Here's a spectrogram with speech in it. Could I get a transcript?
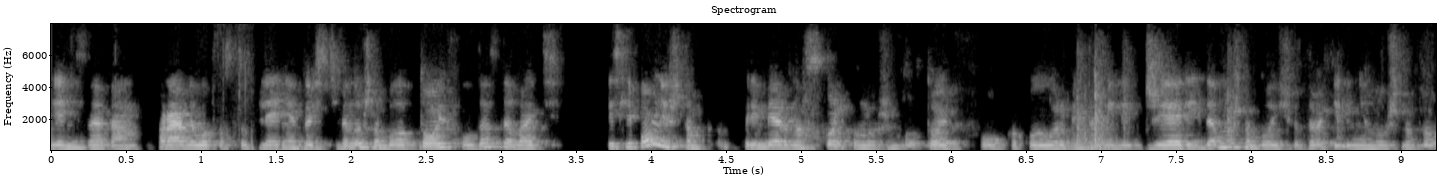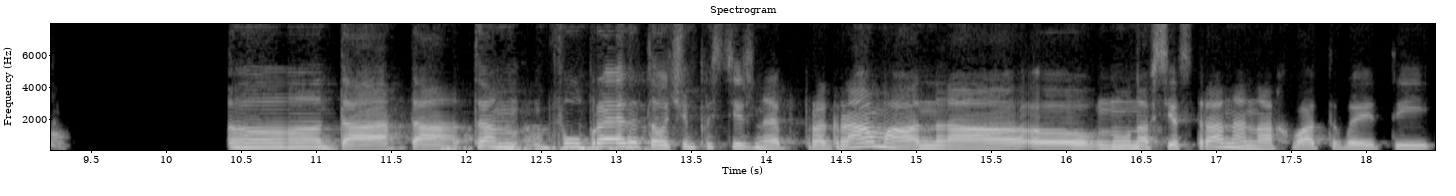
я не знаю, там, правила поступления, то есть тебе нужно было TOEFL, да, сдавать, если помнишь, там примерно сколько нужен был TOEFL, какой уровень там, или GRE, да, нужно было еще сдавать или не нужно было? Uh, да, да, там Fulbright это очень престижная программа, она uh, ну, на все страны она охватывает, и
